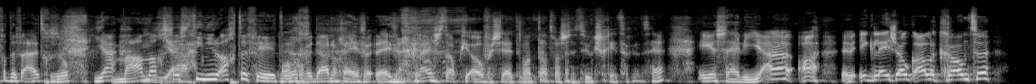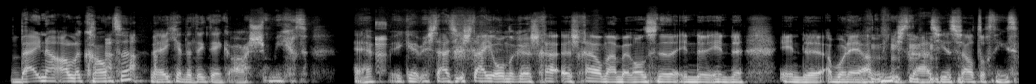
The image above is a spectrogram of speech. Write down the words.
wat even uitgezocht. Ja. Maandag 16 uur 48. Mogen we daar nog even, even een klein stapje over zetten? Want dat was natuurlijk schitterend. Hè? Eerst zei hij, ja, ah, ik lees ook alle kranten. Bijna alle kranten. weet je, dat ik denk, ah, Ik sta, sta je onder een schuilnaam bij ons in de, in de, in de abonnee-administratie. dat zou toch niet?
